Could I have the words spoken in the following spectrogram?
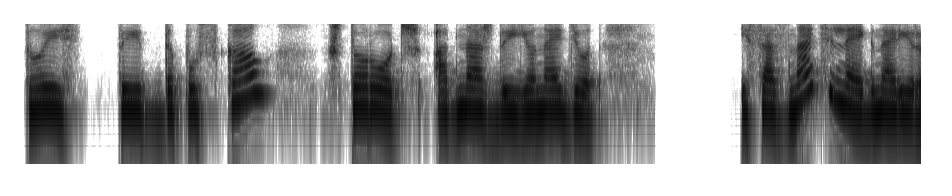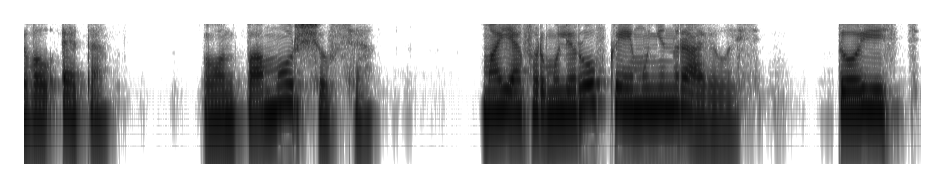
То есть ты допускал, что Родж однажды ее найдет, и сознательно игнорировал это? Он поморщился. Моя формулировка ему не нравилась. То есть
